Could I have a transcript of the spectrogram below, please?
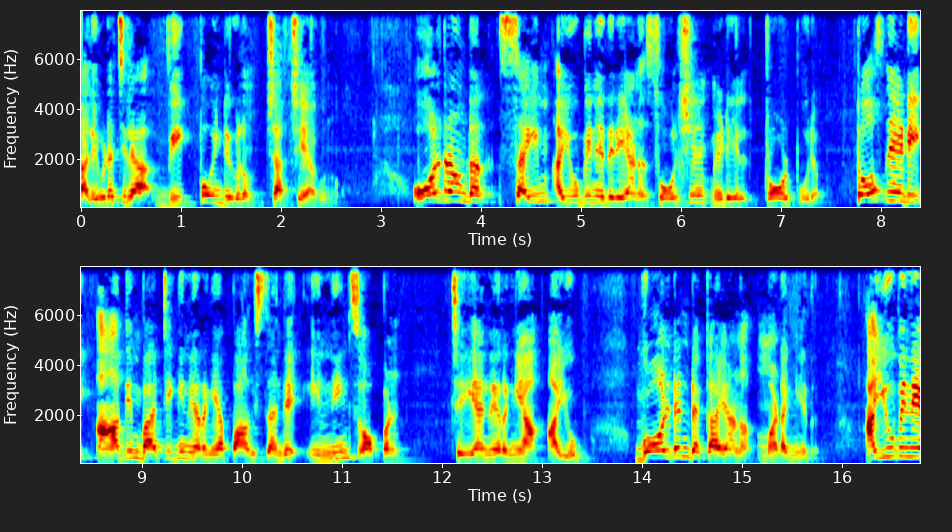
കളിയുടെ ചില വീക്ക് പോയിന്റുകളും ചർച്ചയാകുന്നു. ഓൾറൗണ്ടർ സൈം അയൂബിനെതിരെയാണ് സോഷ്യൽ മീഡിയയിൽ ട്രോൾ പൂരം. ടോസ് നേടി ആദ്യം ബാറ്റിംഗിന് ഇറങ്ങിയ പാകിസ്ഥാന്റെ ഇന്നിങ്സ് ഓപ്പൺ ചെയ്യാനിറങ്ങിയ അയൂബ് ഗോൾഡൻ ഡെക്കായാണ് മടങ്ങിയത്. അയൂബിനെ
